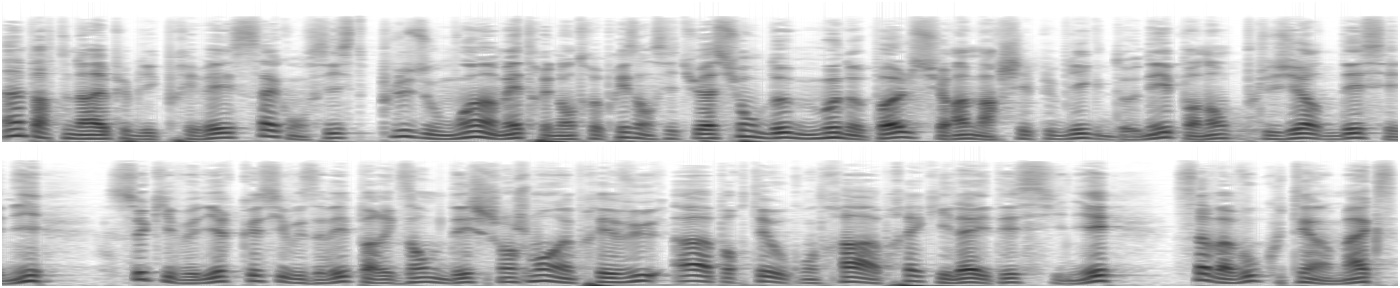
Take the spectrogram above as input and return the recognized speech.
un partenariat public-privé, ça consiste plus ou moins à mettre une entreprise en situation de monopole sur un marché public donné pendant plusieurs décennies, Ce qui veut dire que si vous avez par exemple des changements imprévus à apporter au contrat après qu'il a été signé, ça va vous coûter un max,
